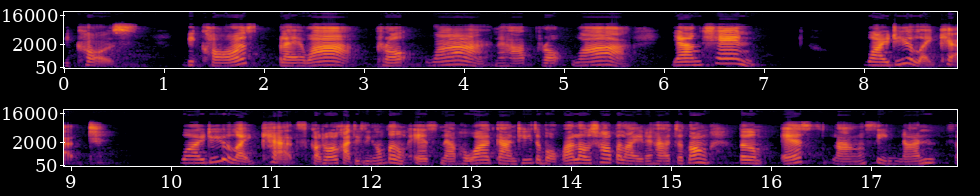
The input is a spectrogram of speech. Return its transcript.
because because แปลว่า เพราะว่านะคะ เพราะว่า อย่างเช่น why do you like cat why do you like cats ขอโทษค่ะ จริงๆ ต้องเติม s นะ เพราะว่าการที่จะบอกว่าเราชอบอะไรนะคะ จะต้องเติม s หลังสิ่งนั้นเส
